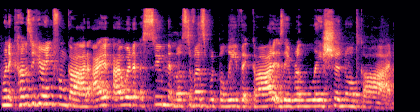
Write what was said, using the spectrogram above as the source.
when it comes to hearing from God, I, I would assume that most of us would believe that God is a relational God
